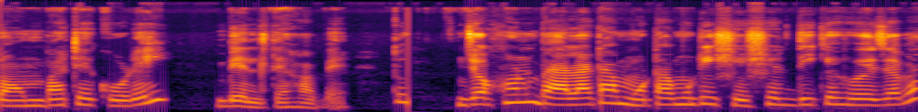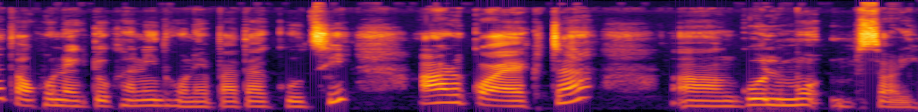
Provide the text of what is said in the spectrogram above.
লম্বাটে করেই বেলতে হবে। তো যখন বেলাটা মোটামুটি শেষের দিকে হয়ে যাবে, তখন একটুখানি ধনে পাতা কুচি আর কয়েকটা গোলমো সরি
